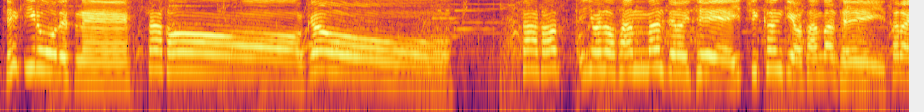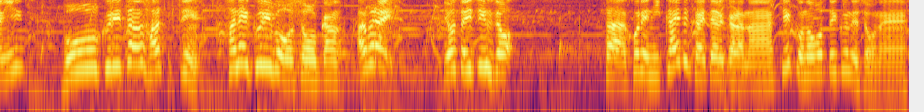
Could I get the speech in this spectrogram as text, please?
適量ですね。スタート。ゴー。スタート。いきましょう。3番手の1位1関係は3番手。さらに棒送りさんハッチン羽クリボー召喚。危ない。よっしゃ1位浮上。さあこれ2回って書いてあるからな。結構登っていくんでしょうね。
